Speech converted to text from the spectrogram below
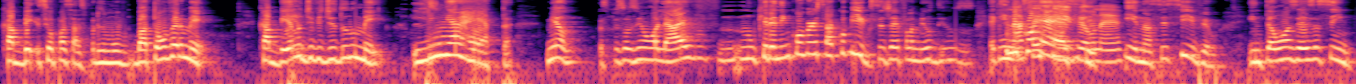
cabe... se eu passasse, por exemplo, um batom vermelho, cabelo dividido no meio, linha reta. Meu, as pessoas iam olhar e não querer nem conversar comigo. Você já ia falar, meu Deus, é que você me conhece. né? Inacessível. Então, às vezes, assim,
